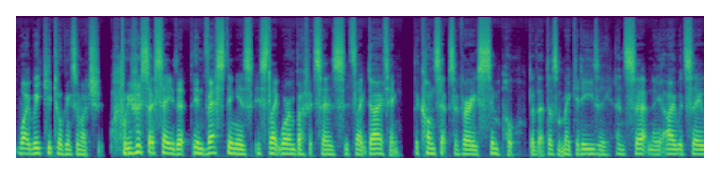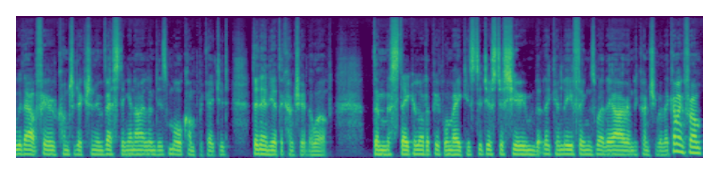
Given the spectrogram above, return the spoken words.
why we keep talking so much. We also say that investing is it's like Warren Buffett says, it's like dieting. The concepts are very simple, but that doesn't make it easy. And certainly, I would say, without fear of contradiction, investing in Ireland is more complicated than any other country in the world. The mistake a lot of people make is to just assume that they can leave things where they are in the country where they're coming from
